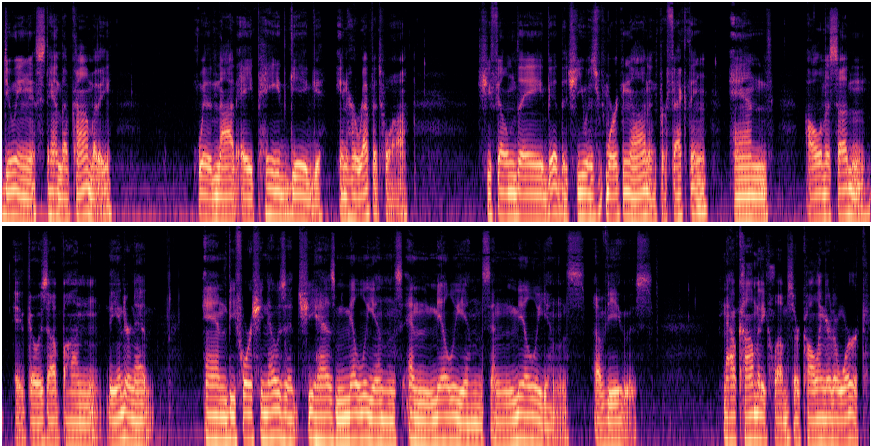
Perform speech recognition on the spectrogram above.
doing stand up comedy, with not a paid gig in her repertoire, she filmed a bit that she was working on and perfecting, and all of a sudden it goes up on the internet And before she knows it, she has millions and millions and millions of views. Now, comedy clubs are calling her to work.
